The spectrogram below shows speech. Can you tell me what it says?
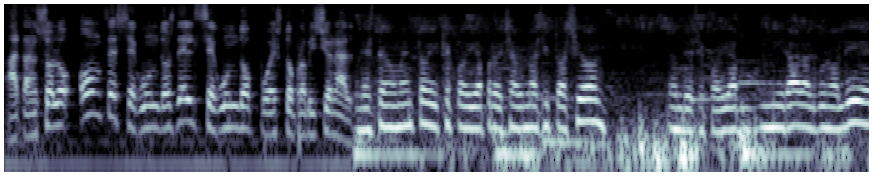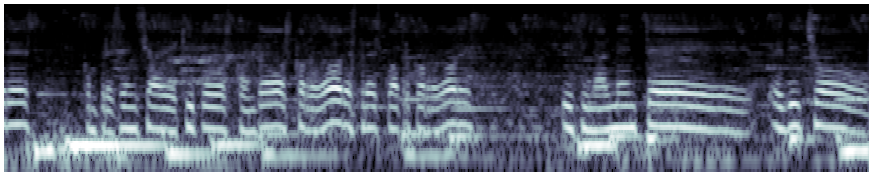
a tan solo 11 segundos del segundo puesto provisional. En este momento vi que podía aprovechar una situación donde se podía mirar algunos líderes con presencia de equipos con dos corredores, tres, cuatro corredores y finalmente he dicho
